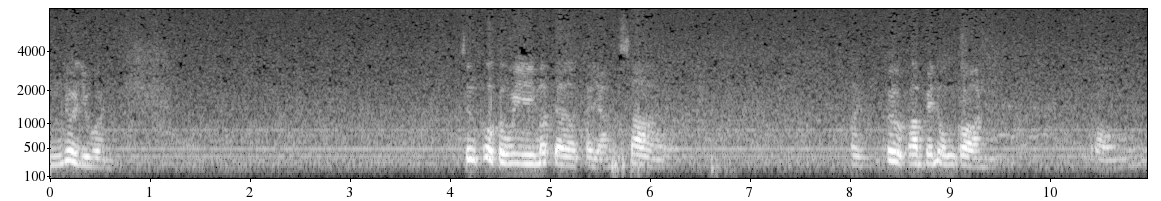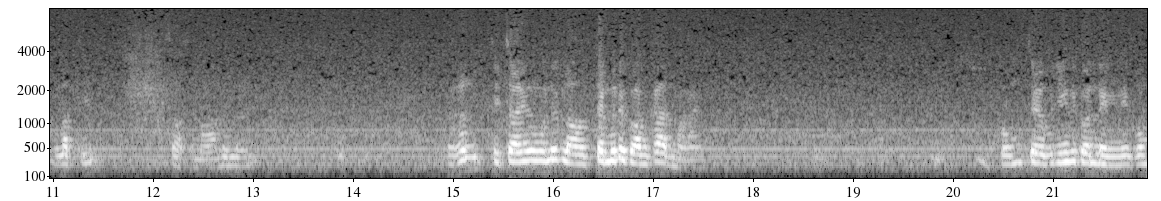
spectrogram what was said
ำยั่วยวน ซึ่งพวกกวีมักจะขยันสร้างเพื่อความเป็นองค์กรของลัทธิศาสนานั้น ดังนั้นจิตใจของมนุษย์เราเต็มไปด้วยความคาดหมาย ผมเจอผู้หญิงคนหนึ่งเนี่ยผม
